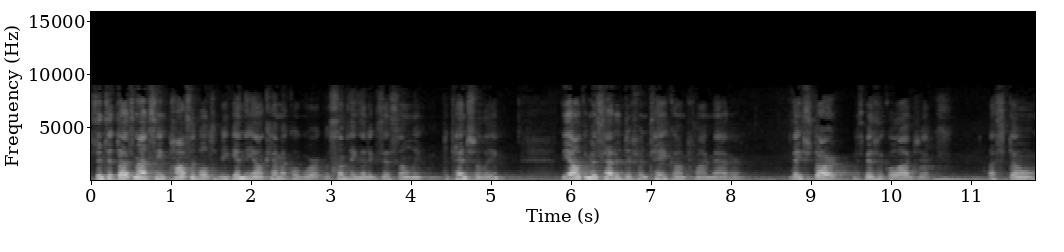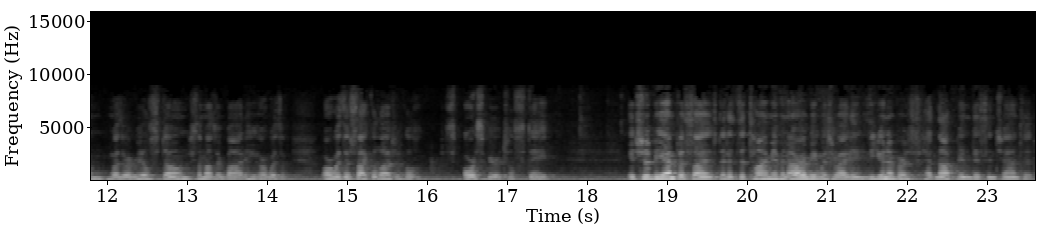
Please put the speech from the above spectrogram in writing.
Since it does not seem possible to begin the alchemical work with something that exists only potentially, the alchemists had a different take on prime matter. They start with physical objects a stone, whether a real stone, some other body, or with a, or with a psychological or spiritual state. It should be emphasized that at the time Ibn Arabi was writing, the universe had not been disenchanted.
